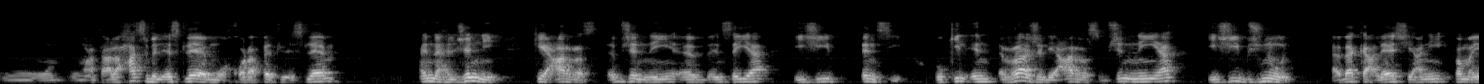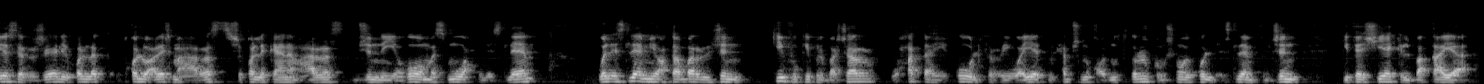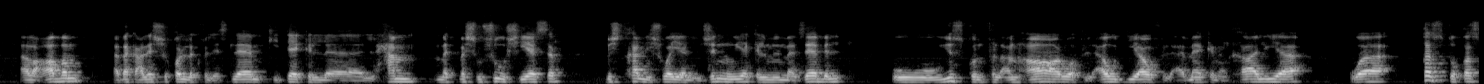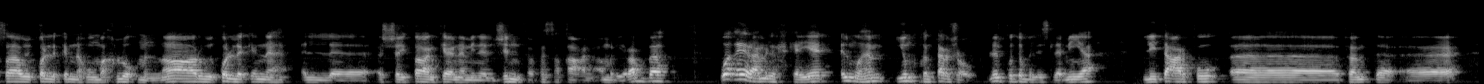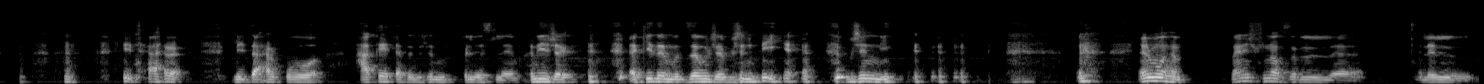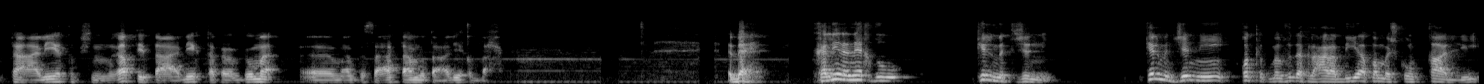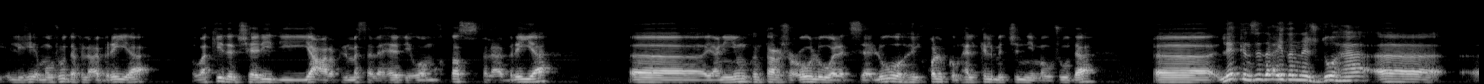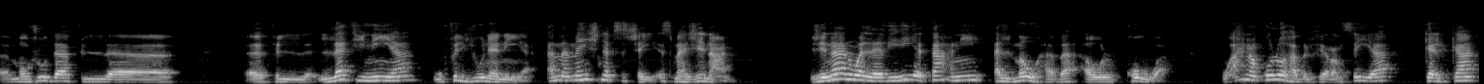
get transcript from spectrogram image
على حسب الإسلام وخرافات الإسلام إنها الجني كي يعرس بجني بإنسية يجيب إنسي. وكي الراجل يعرس بجنية يجيب جنون. هذاك علاش يعني؟ فما ياسر رجال يقول لك تقول له علاش ما عرستش؟ يقول لك أنا معرس بجنية. وهو مسموح في الإسلام والإسلام يعتبر الجن كيف وكيف البشر وحتى يقول في الروايات ما نحبش نقعد نذكر لكم شنو يقول الإسلام في الجن كيفاش ياكل بقايا العظم. هذاك علاش يقول لك في الإسلام كي تاكل اللحم ما تمشمشوش ياسر باش تخلي شوية الجن وياكل من المزابل ويسكن في الأنهار وفي الأودية وفي الأماكن الخالية. وقصته قصة ويقول لك إنه مخلوق من نار ويقول لك إنه الشيطان كان من الجن ففسق عن أمر ربه وغيرها من الحكايات. المهم يمكن ترجعوا للكتب الإسلامية لتعرفوا آه فهمت آه لتعرفوا حقيقة الجن في الإسلام. خديجة أكيد المتزوجة بجنية بجني. المهم مانيش باش نغزر للتعليق باش نغطي التعليق خاطر أنتم آه، معناتها ساعات تعملوا تعليق تضحك باهي. خلينا ناخذ كلمة جني. كلمة جني قلت لك موجودة في العربية فما شكون قال لي اللي هي موجودة في العبرية وأكيد الشريدي يعرف المسألة هذه هو مختص في العبرية. آه يعني يمكن ترجعوا له ولا تسألوه يقول لكم هل كلمة جني موجودة. آه لكن زاد أيضا نجدوها آه موجودة في آه، في اللاتينية وفي اليونانية. أما ما هيش نفس الشيء اسمها جنان جنان والذي هي تعني الموهبة أو القوة. وإحنا نقولها بالفرنسية كالكان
